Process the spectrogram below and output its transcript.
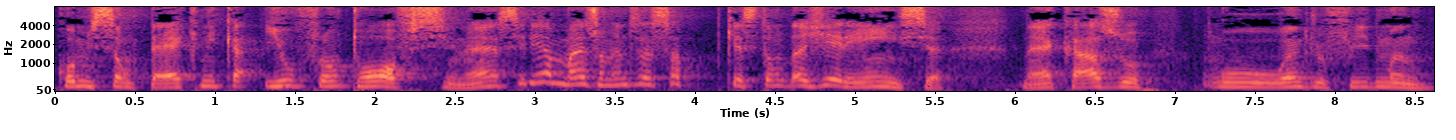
comissão técnica e o front office, né? Seria mais ou menos essa questão da gerência, né? Caso o Andrew Friedman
